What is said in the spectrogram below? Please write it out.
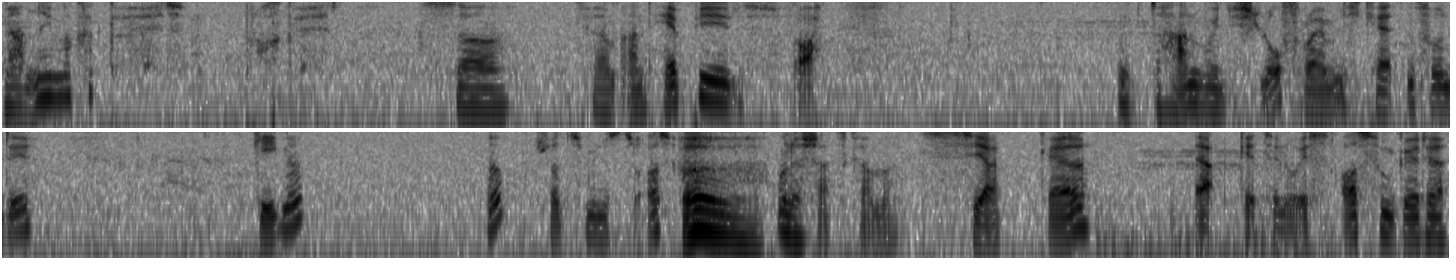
Wir haben noch immer kein Geld. Brauch Geld. So, wir haben Unhappy. Das, oh. Und da haben wohl die Schlafräumlichkeiten von den Gegner. Ja, schaut zumindest so aus. Und eine Schatzkammer. Sehr geil. Ja, geht's ja alles aus vom Geld her.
